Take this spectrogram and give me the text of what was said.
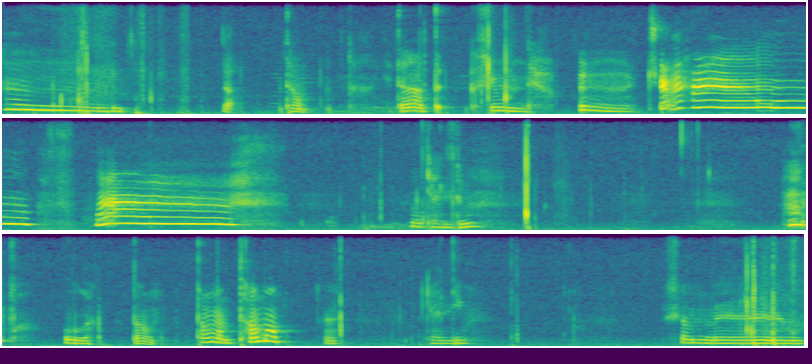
Hmm. Ya, tamam. Yeter artık. Şimdi. Üç. Geldim. Hop. Allah. Tamam. Tamam tamam. Heh. Geldim. Şimdi.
